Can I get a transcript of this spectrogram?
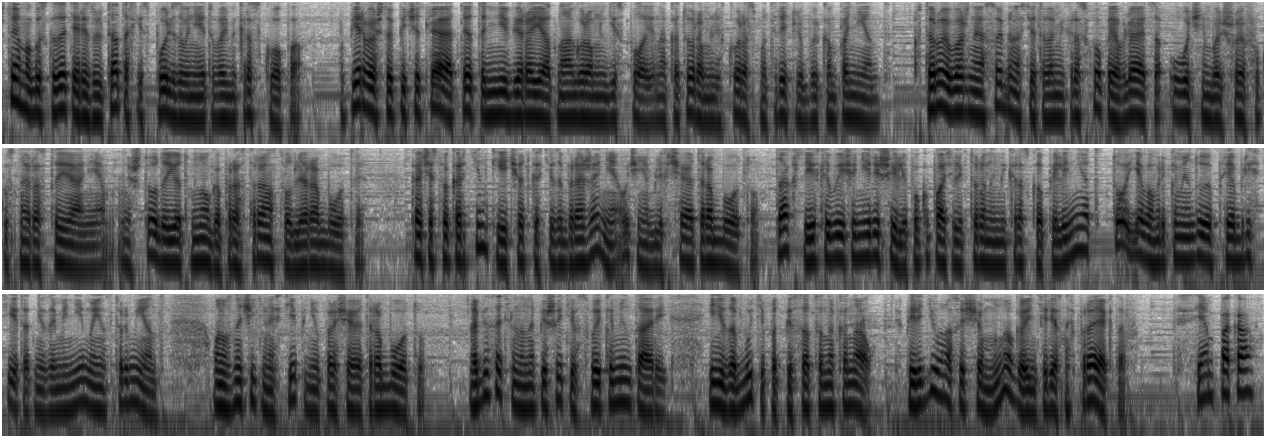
Что я могу сказать о результатах использования этого микроскопа? Первое, что впечатляет, это невероятно огромный дисплей, на котором легко рассмотреть любой компонент. Второй важной особенностью этого микроскопа является очень большое фокусное расстояние, что дает много пространства для работы. Качество картинки и четкость изображения очень облегчают работу. Так что если вы еще не решили, покупать электронный микроскоп или нет, то я вам рекомендую приобрести этот незаменимый инструмент. Он в значительной степени упрощает работу. Обязательно напишите в свой комментарий и не забудьте подписаться на канал. Впереди у нас еще много интересных проектов. Всем пока!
